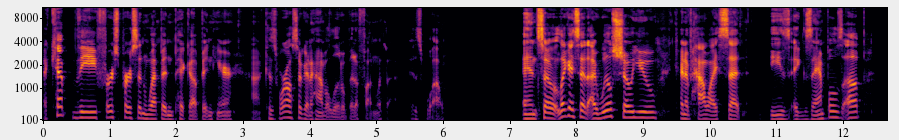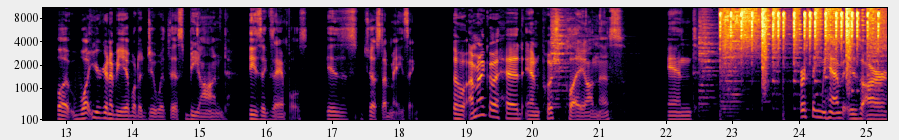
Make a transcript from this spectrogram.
I kept the first person weapon pickup in here because uh, we're also going to have a little bit of fun with that as well. And so, like I said, I will show you kind of how I set these examples up, but what you're going to be able to do with this beyond these examples is just amazing. So I'm going to go ahead and push play on this. And first thing we have is our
